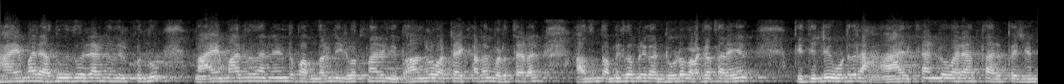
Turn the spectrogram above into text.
നായന്മാർ അതും ഇതുവരാണ്ട് നിൽക്കുന്നു. നായന്മാരിൽ തന്നെ ഉണ്ട് പന്ത്രണ്ട് ഇരുപത്തിനാല് വിഭാഗങ്ങൾ വട്ടേക്കാടൻ വെളുത്തേടൻ അതും തമ്മിൽ തമ്മിൽ കണ്ടുകൂടാ വളക്കത്തലയൻ. ഇതിന്റെ കൂട്ടത്തിൽ ആർക്കാണ്ടോ വരാൻ താല്പര്യം?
